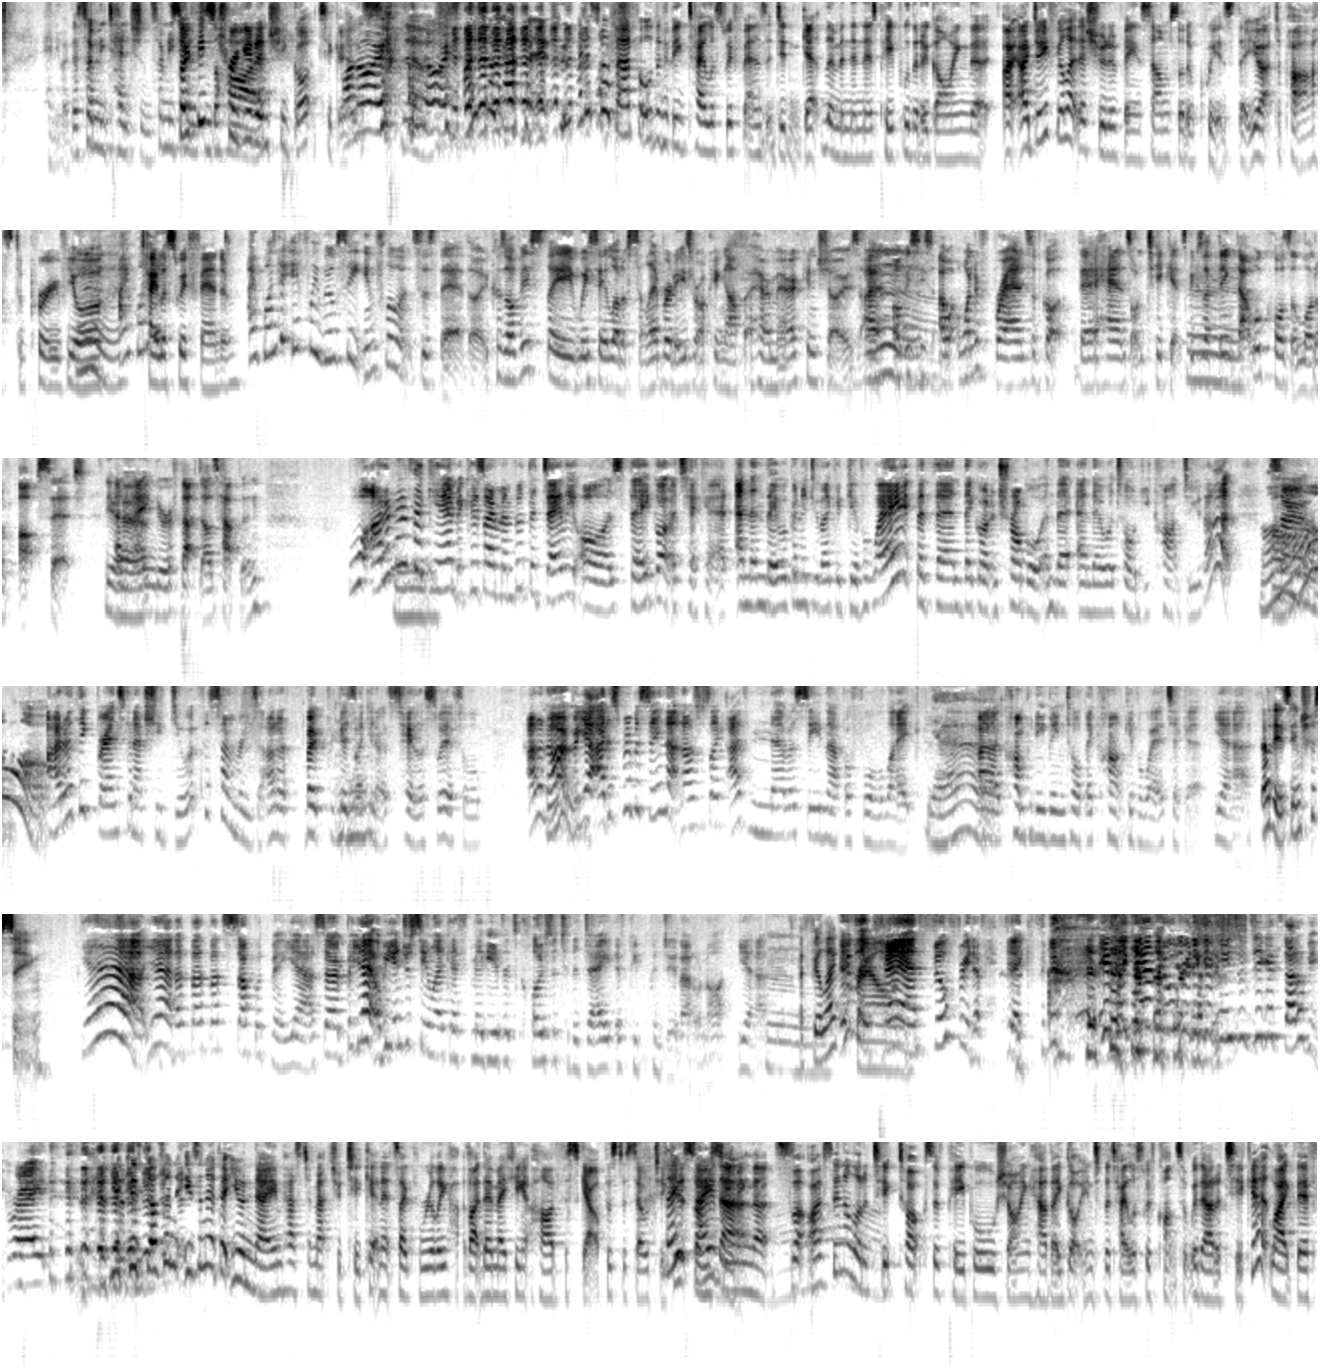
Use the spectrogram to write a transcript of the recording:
Anyway, there's so many tensions. So many Sophie's tensions are triggered high. and she got tickets. I know. I know. I just, feel bad for, I just feel bad for all the big Taylor Swift fans that didn't get them, and then there's people that are going that I, I do feel like there should have been some sort of quiz that you had to pass to prove your hmm. I wonder- Taylor Swift fandom. I wonder if we will see influencers there though, because obviously we see a lot of celebrities rocking up at her American shows. I hmm. obviously I wonder if brands have got their hands on tickets because I think hmm. that will cause a lot of upset Yeah. and anger if that does happen. Well, I don't know if they mm. can because I remember the Daily Aus. They got a ticket, and then they were going to do like a giveaway, but then they got in trouble, and they and they were told you can't do that. Oh. So I don't think brands can actually do it for some reason. I don't, but because like mm. you know it's Taylor Swift or I don't know. But mm. yeah, I just remember seeing that, and I was just like, I've never seen that before. Like Yeah. a company being told they can't give away a ticket. Yeah. That is interesting. Yeah, yeah, that, that that stuck with me. Yeah, so but yeah, it'll be interesting. Like if maybe if it's closer to the date, if people can do that or not. Yeah, hmm. I feel like if Crown. they can, feel free to like, if they can, feel free to give me some tickets. That'll be great. Yeah, because doesn't isn't it that your name has to match your ticket, and it's like really like they're making it hard for scalpers to sell tickets. They so I'm say that, that's but I've seen a lot of ah. TikToks of people showing how they got into the Taylor Swift concert without a ticket. Like they're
